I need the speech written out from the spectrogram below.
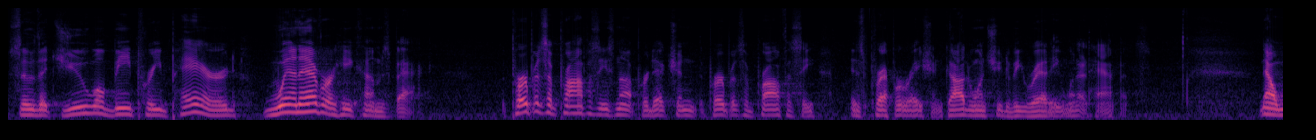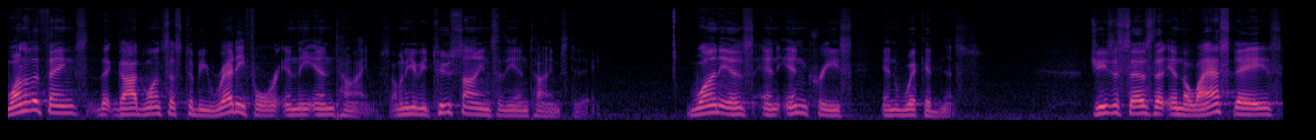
so that you will be prepared whenever he comes back. The purpose of prophecy is not prediction, the purpose of prophecy is preparation. God wants you to be ready when it happens. Now, one of the things that God wants us to be ready for in the end times, I'm going to give you two signs of the end times today. One is an increase in wickedness. Jesus says that in the last days,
